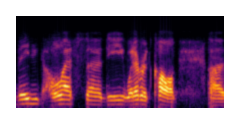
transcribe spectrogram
they, OSD, whatever it's called. Uh,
